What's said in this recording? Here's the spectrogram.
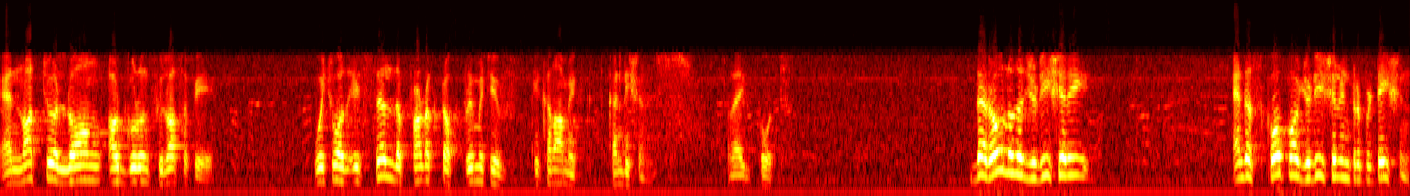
and not to a long outgrown philosophy which was itself the product of primitive economic conditions. And I quote. The role of the judiciary and the scope of judicial interpretation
